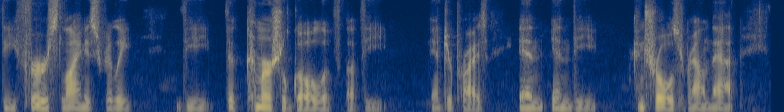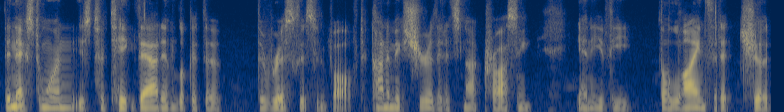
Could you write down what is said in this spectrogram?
the first line is really the, the commercial goal of, of the enterprise and in the controls around that. The next one is to take that and look at the the risk that's involved kind of make sure that it's not crossing any of the the lines that it should.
